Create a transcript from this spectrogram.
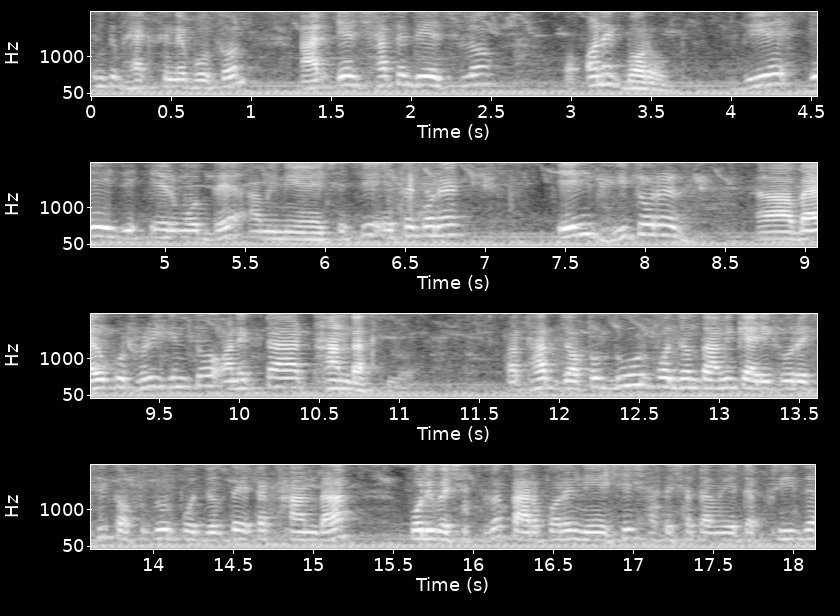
কিন্তু ভ্যাকসিনের বোতল আর এর সাথে দিয়েছিল অনেক বরফ। দিয়ে এই যে এর মধ্যে আমি নিয়ে এসেছি এতে করে এই ভিতরের আহ, বায়ুকুঠুরি কিন্তু অনেকটা ঠান্ডা ছিল। অর্থাৎ যত দূর পর্যন্ত আমি ক্যারি করেছি, তত দূর পর্যন্ত এটা ঠান্ডা পরিবেশে ছিল। তারপরে নিয়ে এসে সাথে সাথে আমি এটা ফ্রিজে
